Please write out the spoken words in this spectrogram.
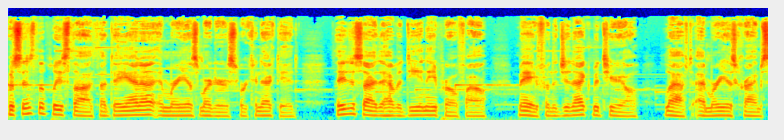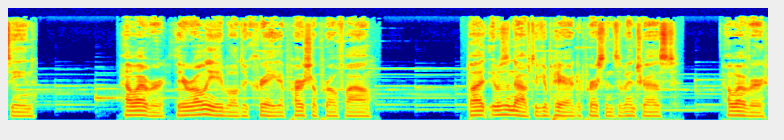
But since the police thought that Diana and Maria's murders were connected, they decided to have a DNA profile made from the genetic material left at Maria's crime scene. However, they were only able to create a partial profile. But it was enough to compare to persons of interest. However,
